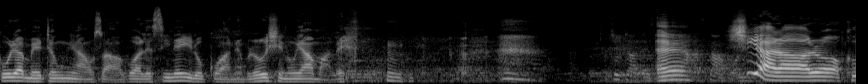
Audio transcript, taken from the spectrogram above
ကိုရမဲထုံးနေအောင်စားကိုကလည်းစီနေရီလို့ကွာနေဘယ်လိုရှင်လို့ရမှာလဲအဲရှိရတာတော့အခု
